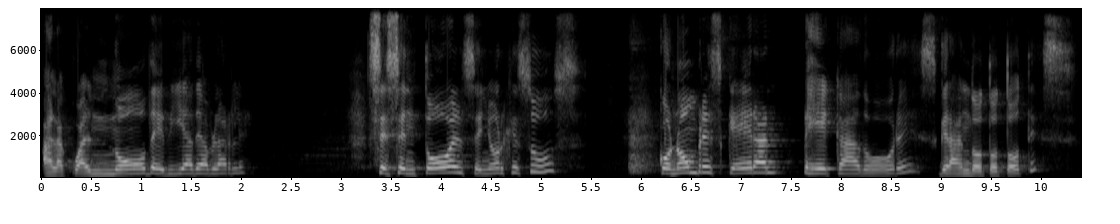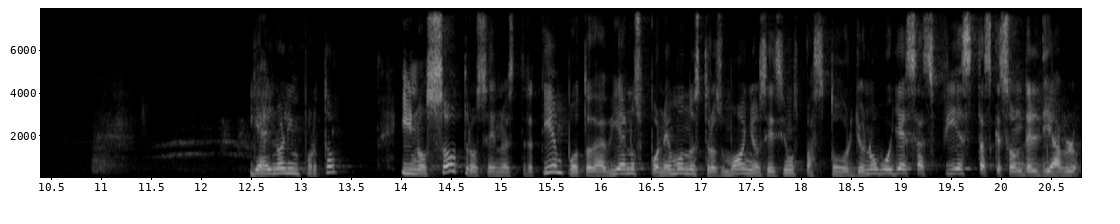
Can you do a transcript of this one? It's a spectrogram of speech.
a la cual no debía de hablarle. Se sentó el Señor Jesús con hombres que eran pecadores, grandotototes, y a él no le importó. Y nosotros en nuestro tiempo todavía nos ponemos nuestros moños y decimos, pastor, yo no voy a esas fiestas que son del diablo.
